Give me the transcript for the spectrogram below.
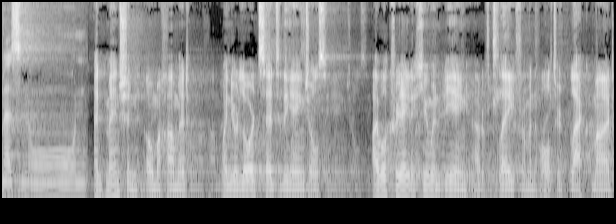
مسنون And mention, O Muhammad, when your Lord said to the angels, I will create a human being out of clay from an altered black mud.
